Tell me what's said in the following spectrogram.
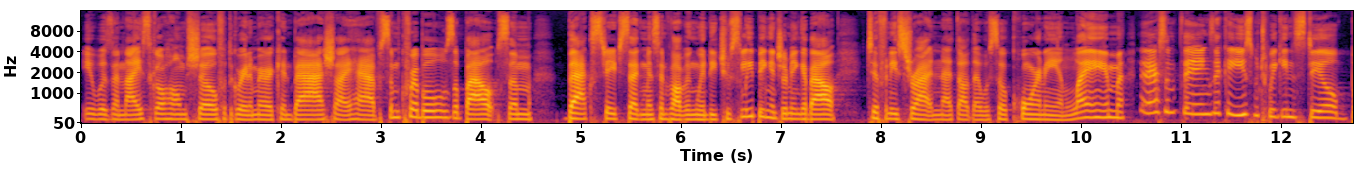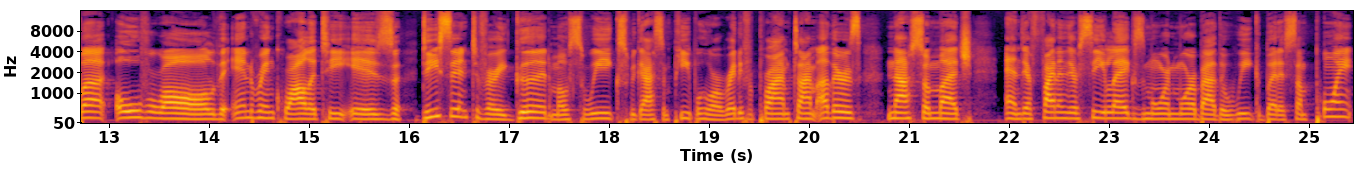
It was a nice go home show for the Great American Bash. I have some cribbles about some backstage segments involving Wendy Choo sleeping and dreaming about Tiffany Stratton. I thought that was so corny and lame. There's some things that could use some tweaking still, but overall, the in ring quality is decent to very good most weeks. We got some people who are ready for prime time, others not so much. And they're finding their sea legs more and more by the week. But at some point,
